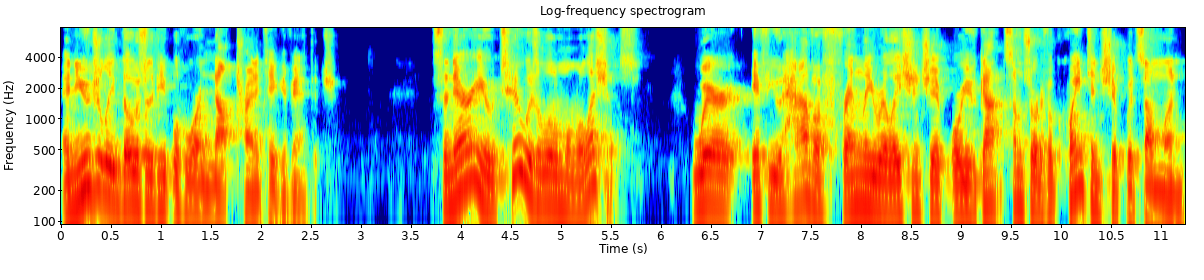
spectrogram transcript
And usually those are the people who are not trying to take advantage. Scenario two is a little more malicious, where if you have a friendly relationship or you've got some sort of acquaintanceship with someone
